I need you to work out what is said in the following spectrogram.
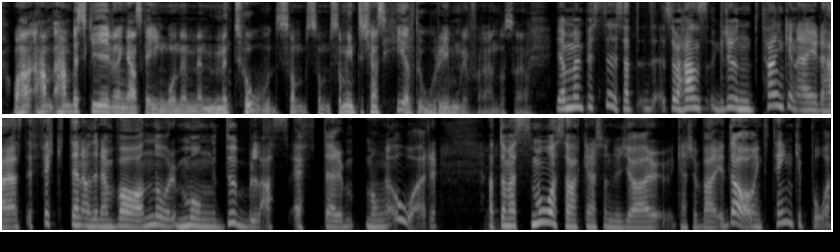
Och han, han, han beskriver en ganska ingående me- metod som, som, som inte känns helt orimlig, får jag ändå säga. Ja, men precis. Att, så hans grundtanken är ju det här att effekten av dina vanor mångdubblas efter många år. Att de här små sakerna som du gör kanske varje dag och inte tänker på,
